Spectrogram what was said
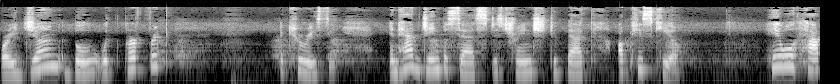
or a young bull with perfect accuracy, and had Jim possessed the strength to back up his skill. He would have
